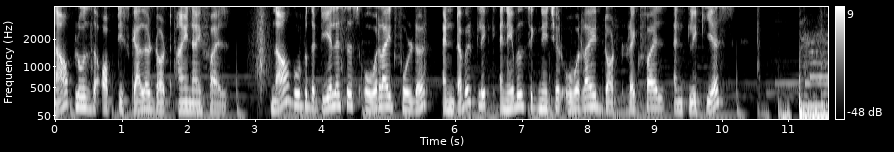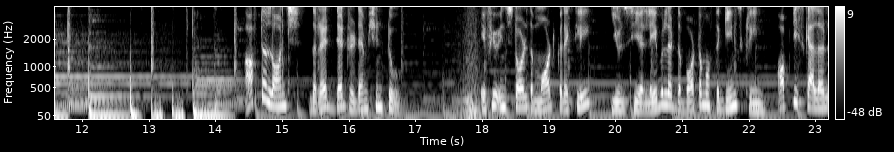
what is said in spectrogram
Now close the optiscaler.ini file. Now go to the DLSS override folder and double click enable signature override.reg file and click yes. After launch the Red Dead Redemption 2. If you installed the mod correctly, you'll see a label at the bottom of the game screen Optiscaler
